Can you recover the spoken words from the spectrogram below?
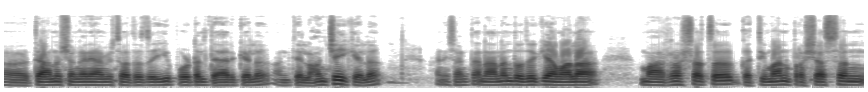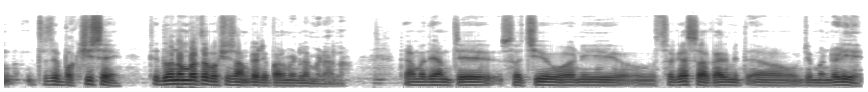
त्या अनुषंगाने आम्ही स्वतःचं ई पोर्टल तयार केलं आणि ते लॉन्चही केलं. आणि सांगताना आनंद होतो की आम्हाला महाराष्ट्राचं गतिमान प्रशासनचं जे बक्षीस आहे ते दोन नंबरचं बक्षीस आमच्या डिपार्टमेंटला मिळालं. त्यामध्ये आमचे सचिव आणि सगळ्या सहकारी मित्र जे मंडळी आहे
